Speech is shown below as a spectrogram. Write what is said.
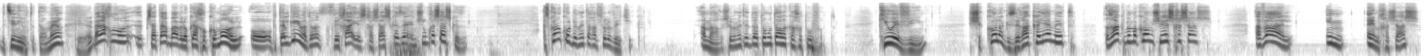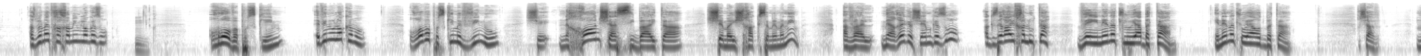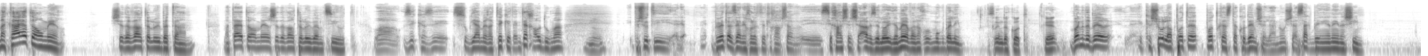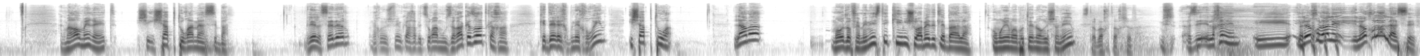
בציניות, אתה אומר. כן. ואנחנו, כשאתה בא ולוקח אוקומול או אופטלגין, אתה אומר, סליחה, יש חשש כזה? אין שום חשש כזה. אז קודם כל, באמת הרב סולובייצ'יק אמר שבאמת לדעתו מותר לקחת תרופות. כי הוא הבין שכל הגזרה קיימת רק במקום שיש חשש. אבל אם אין חשש, אז באמת חכמים לא גזרו. Mm. רוב הפוסקים הבינו לא כמוהו. רוב הפוסקים הבינו שנכון שהסיבה הייתה שמא ישחק סממנים, אבל מהרגע שהם גזרו, הגזרה היא חלוטה, ואיננה תלויה בטעם. איננה תלויה עוד בטעם. עכשיו, מתי אתה אומר שדבר תלוי בטעם? מתי אתה אומר שדבר תלוי במציאות? וואו, זה כזה סוגיה מרתקת. אני אתן לך עוד דוגמה. נו. פשוט היא, באמת על זה אני יכול לתת לך עכשיו אה, שיחה של שעה וזה לא ייגמר ואנחנו מוגבלים. 20 דקות, כן? בוא נדבר, קשור לפודקאסט הקודם שלנו, שעסק בענייני נשים. הגמרא אומרת שאישה פטורה מהסיבה. בליל הסדר, אנחנו יושבים ככה בצורה מוזרה כזאת, ככה כדרך בני חורין, אישה פטורה. למה? מאוד לא פמיניסטי, כי היא משועבדת לבעלה, אומרים רבותינו הראשונים. הסתבכת עכשיו. אז לכן, היא, היא, לא, יכולה, היא לא יכולה להסב.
